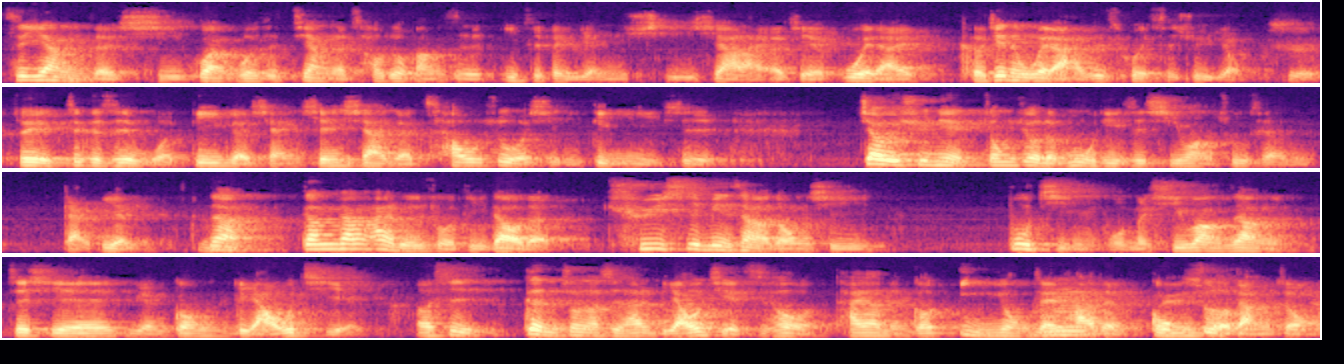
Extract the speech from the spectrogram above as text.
这样的习惯或者是这样的操作方式一直被沿袭下来，而且未来可见的未来还是会持续有。是。所以这个是我第一个先先下一个操作型定义是。教育训练终究的目的是希望促成改变。嗯、那刚刚艾伦所提到的趋势面上的东西，不仅我们希望让这些员工了解，而是更重要的是他了解之后，他要能够应用在他的工作当中。嗯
